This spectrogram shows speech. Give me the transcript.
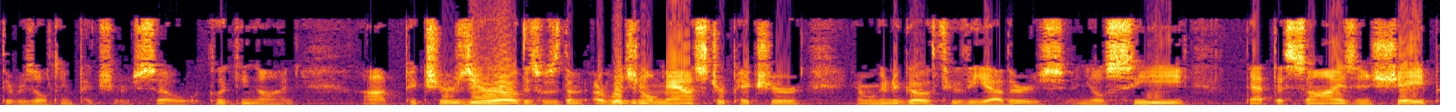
the resulting pictures. So we're clicking on uh, picture zero. This was the original master picture, and we're going to go through the others, and you'll see that the size and shape,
